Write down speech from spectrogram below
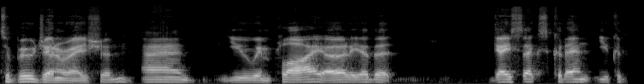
taboo generation, and you imply earlier that gay sex could end. You could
